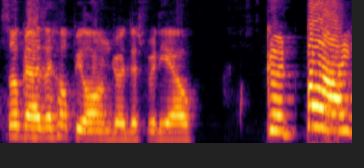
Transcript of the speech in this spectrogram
So, guys, I hope you all enjoyed this video. Goodbye!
